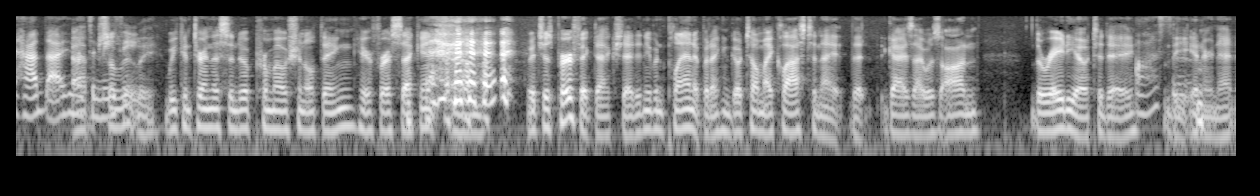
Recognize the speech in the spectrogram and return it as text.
had that. I think that's Absolutely. amazing. We can turn this into a promotional thing here for a second, um, which is perfect, actually. I didn't even plan it, but I can go tell my class tonight that, guys, I was on the radio today, Awesome. the internet,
